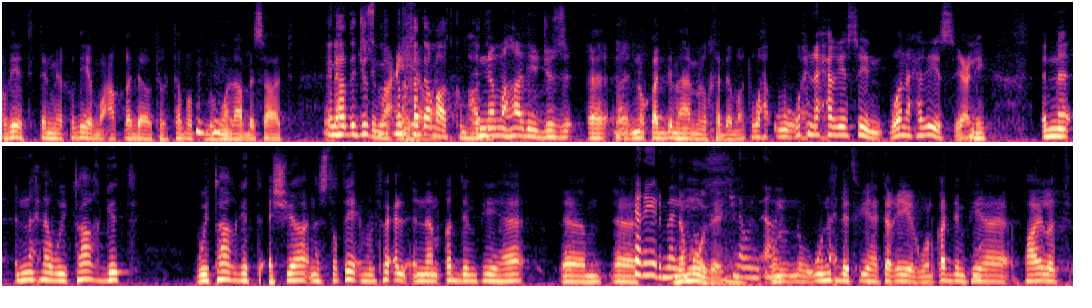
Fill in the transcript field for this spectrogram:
قضية التنمية قضية معقدة وترتبط بملابسات يعني هذا جزء من خدماتكم هذه. إنما هذه جزء آه، نعم. نقدمها من الخدمات. وإحنا حريصين وأنا حريص يعني ان إن إحنا we target we target أشياء نستطيع بالفعل إن نقدم فيها تغيير نموذج. ونحدث فيها تغيير ونقدم فيها pilot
